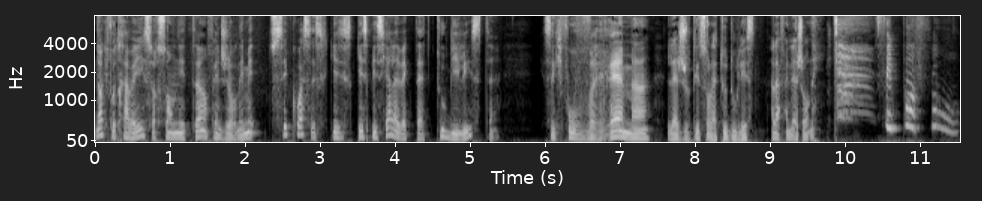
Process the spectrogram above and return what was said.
Donc, il faut travailler sur son état en fin de journée. Mais tu sais quoi, c'est ce qui est, ce qui est spécial avec ta to-be list, c'est qu'il faut vraiment l'ajouter sur la to-do list à la fin de la journée. C'est pas faux!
